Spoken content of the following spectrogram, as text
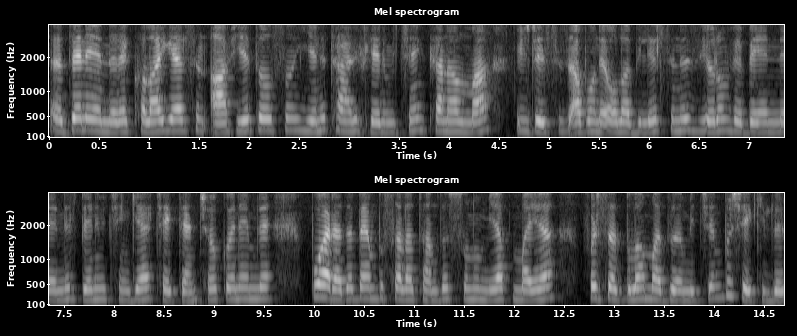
E, deneyenlere kolay gelsin, afiyet olsun. Yeni tariflerim için kanalıma ücretsiz abone olabilirsiniz. Yorum ve beğenileriniz benim için gerçekten çok önemli. Bu arada ben bu salatamda sunum yapmaya fırsat bulamadığım için bu şekilde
